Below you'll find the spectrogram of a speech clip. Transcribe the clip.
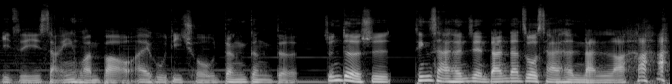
以及响应环保、爱护地球等等的。真的是听起来很简单，但做起来很难啦。哈哈，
